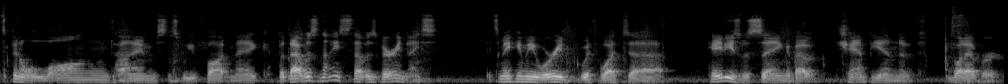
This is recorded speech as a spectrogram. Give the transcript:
it's been a long time since we fought Meg. But that was nice. That was very nice. It's making me worried with what uh, Hades was saying about champion of whatever,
